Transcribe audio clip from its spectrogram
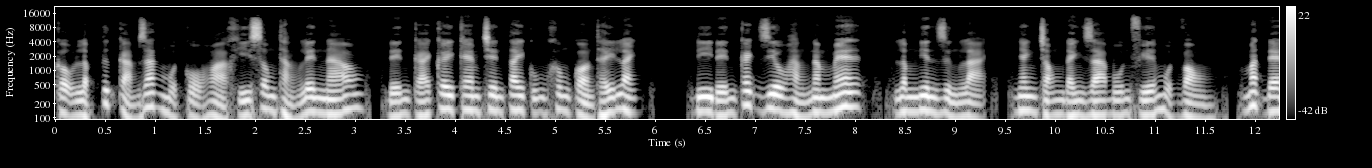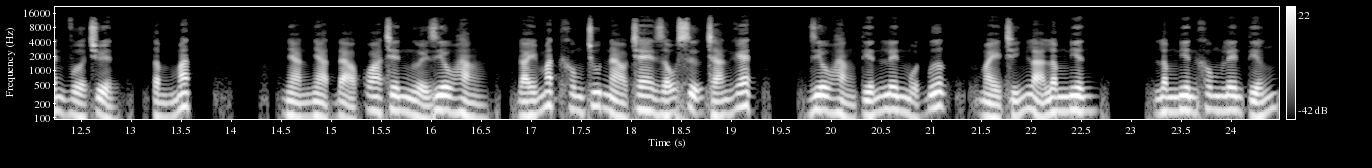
cậu lập tức cảm giác một cổ hỏa khí xông thẳng lên não, đến cái cây kem trên tay cũng không còn thấy lạnh. Đi đến cách diêu hàng 5 mét, Lâm Niên dừng lại, nhanh chóng đánh giá bốn phía một vòng, mắt đen vừa chuyển, tầm mắt nhàn nhạt đảo qua trên người Diêu Hằng, đáy mắt không chút nào che giấu sự chán ghét. Diêu Hằng tiến lên một bước, mày chính là Lâm Niên. Lâm Niên không lên tiếng,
